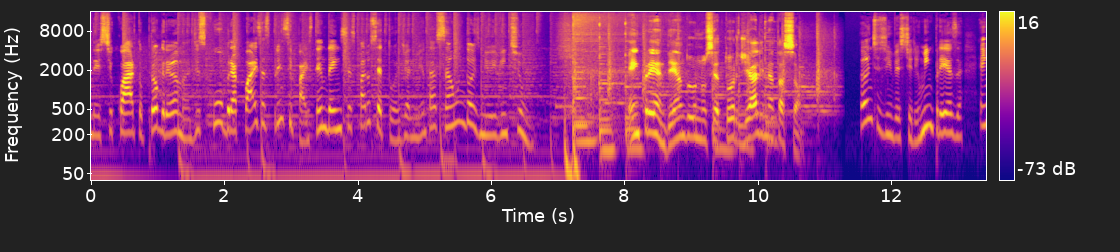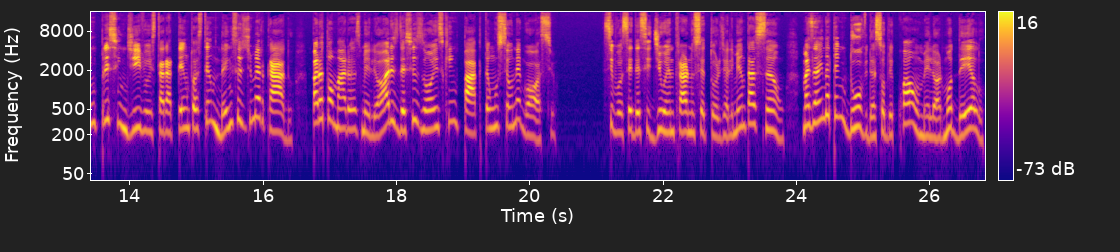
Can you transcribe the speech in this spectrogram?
Neste quarto programa, descubra quais as principais tendências para o setor de alimentação em 2021. Empreendendo no setor de alimentação. Antes de investir em uma empresa, é imprescindível estar atento às tendências de mercado para tomar as melhores decisões que impactam o seu negócio. Se você decidiu entrar no setor de alimentação, mas ainda tem dúvidas sobre qual o melhor modelo,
